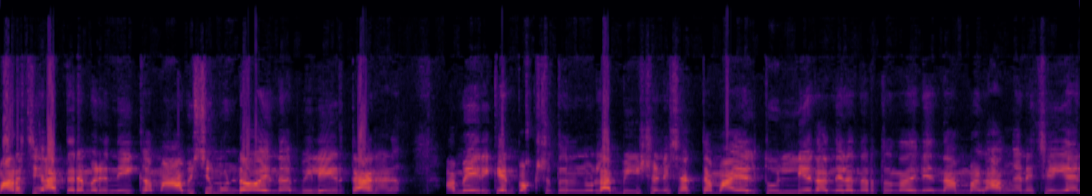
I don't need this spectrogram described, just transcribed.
മറിച്ച് അത്തരമൊരു നീക്കം ആവശ്യമുണ്ടോ എന്ന് വിലയിരുത്താനാണ്. അമേരിക്കൻ പക്ഷത്തു നിന്നുള്ള ഭീഷണി ശക്തമായാൽ തുല്യത നിലനിർത്തുന്നതിന് നമ്മൾ അങ്ങനെ ചെയ്യാൻ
